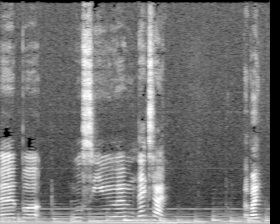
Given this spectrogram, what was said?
Uh, but we'll see you um, next time. Bye bye.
